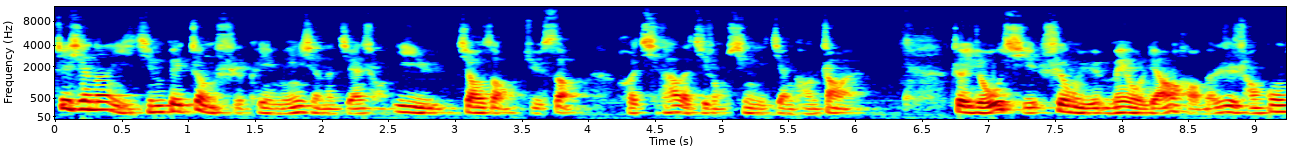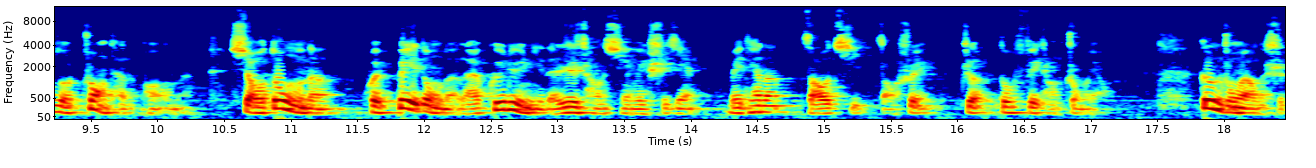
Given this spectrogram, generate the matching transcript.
这些呢已经被证实可以明显的减少抑郁、焦躁、沮丧和其他的几种心理健康障碍。这尤其适用于没有良好的日常工作状态的朋友们。小动物呢会被动的来规律你的日常行为时间，每天呢早起早睡，这都非常重要。更重要的是，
